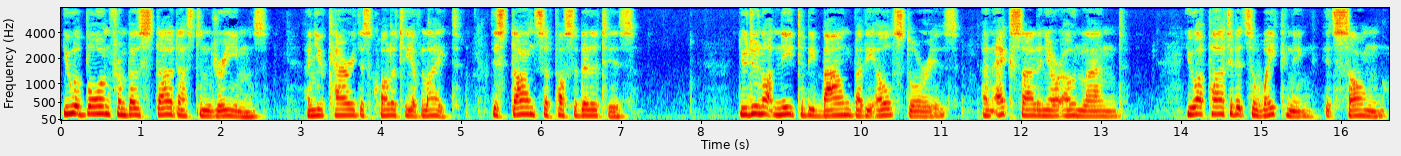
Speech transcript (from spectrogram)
You were born from both stardust and dreams, and you carry this quality of light, this dance of possibilities. You do not need to be bound by the old stories, an exile in your own land. You are part of its awakening, its song.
